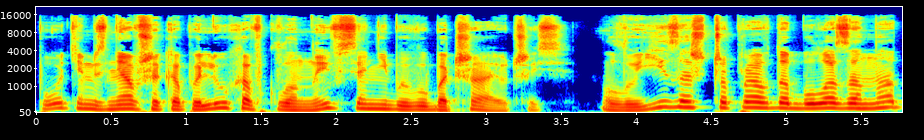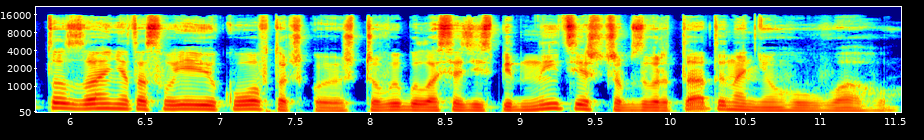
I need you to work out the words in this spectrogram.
потім, знявши капелюха, вклонився, ніби вибачаючись. Луїза, щоправда, була занадто зайнята своєю кофточкою, що вибилася зі спідниці, щоб звертати на нього увагу.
